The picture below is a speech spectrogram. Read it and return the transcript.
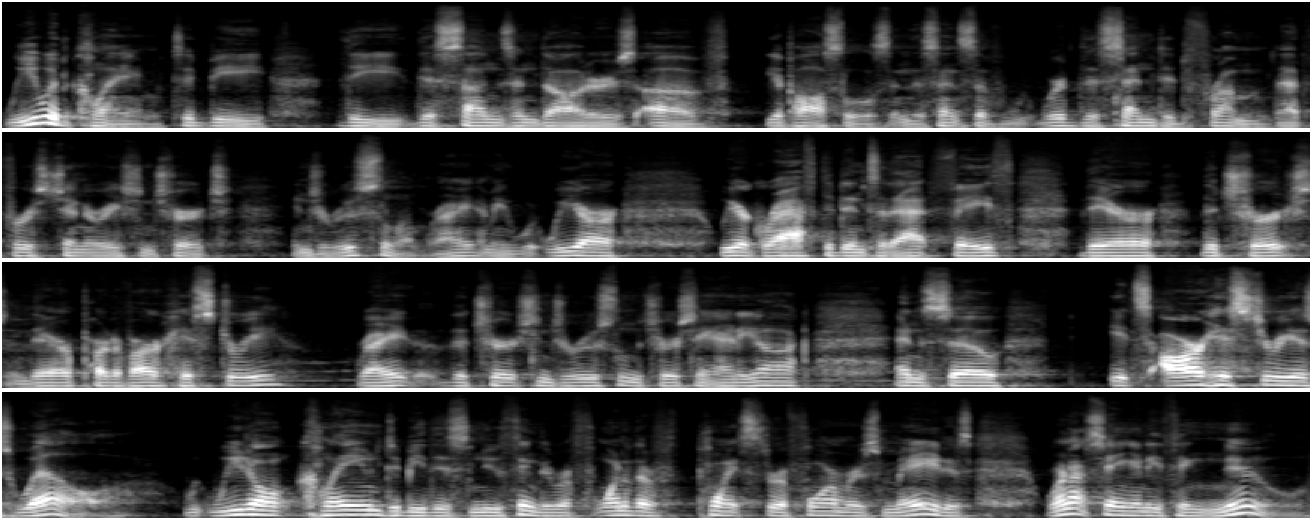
we would claim to be the, the sons and daughters of the apostles in the sense of we're descended from that first generation church in Jerusalem, right? I mean, we are, we are grafted into that faith. They're the church, and they're part of our history, right? The church in Jerusalem, the church in Antioch. And so it's our history as well. We don't claim to be this new thing. One of the points the reformers made is we're not saying anything new.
